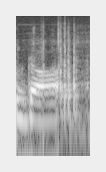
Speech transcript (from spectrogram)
Oh, God.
